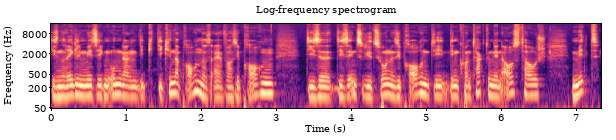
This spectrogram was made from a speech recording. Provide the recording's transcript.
diesen regelmäßigen Umgang. Die, die Kinder brauchen das einfach. Sie brauchen diese, diese Institutionen, sie brauchen die, den Kontakt und den Austausch mit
